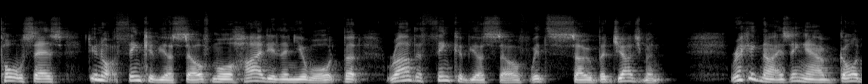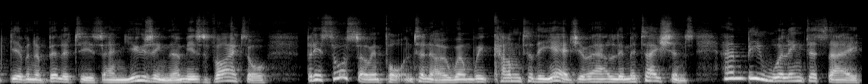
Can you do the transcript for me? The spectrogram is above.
Paul says, Do not think of yourself more highly than you ought, but rather think of yourself with sober judgment. Recognizing our God given abilities and using them is vital, but it's also important to know when we come to the edge of our limitations and be willing to say,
